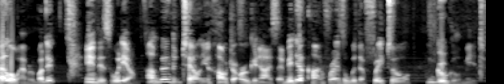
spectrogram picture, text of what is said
Hello everybody! In this video, I'm going to tell you how to organize a video conference with a free tool Google Meet.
